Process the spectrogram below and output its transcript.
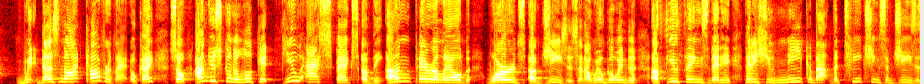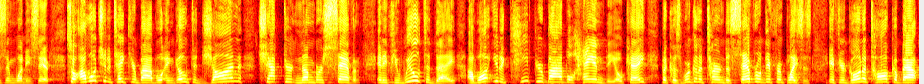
does not cover that, okay? So I'm just going to look at few aspects of the unparalleled words of Jesus, and I will go into a few things that, he, that is unique about the teachings of Jesus and what he said. So I want you to take your Bible and go to John chapter number 7. And if you will today, I want you to keep your Bible handy, okay? Because we're going to turn to several different places. If you're going to talk about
